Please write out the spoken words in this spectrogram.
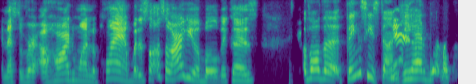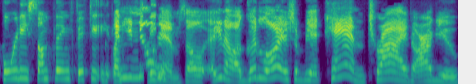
and that's a very a hard one to plan. But it's also arguable because of all the things he's done, yeah. he had what like forty something, fifty. Like and he knew he, him, so you know a good lawyer should be it can try to argue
